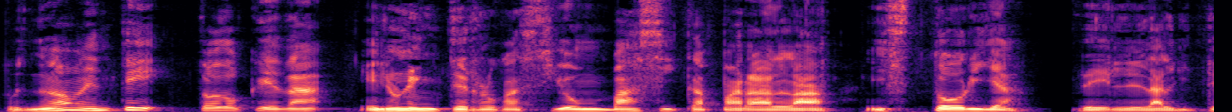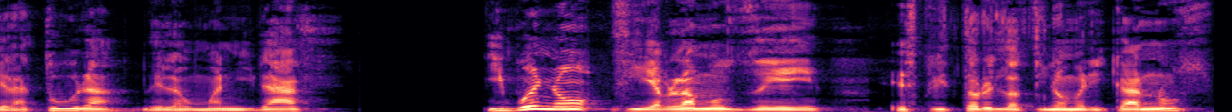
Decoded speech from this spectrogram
Pues nuevamente todo queda en una interrogación básica para la historia de la literatura, de la humanidad. Y bueno, si hablamos de escritores latinoamericanos,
